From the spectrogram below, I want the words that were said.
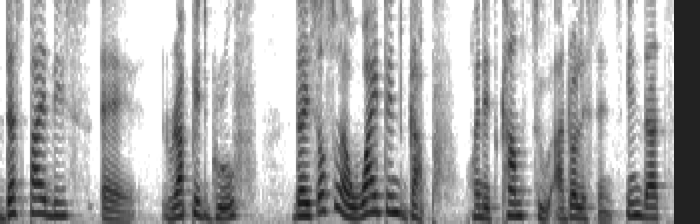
despite this uh, rapid growth, there is also a widened gap when it comes to adolescence in that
